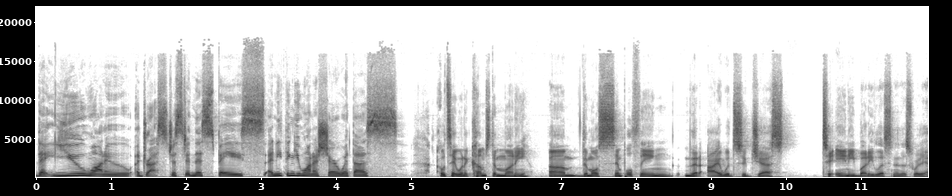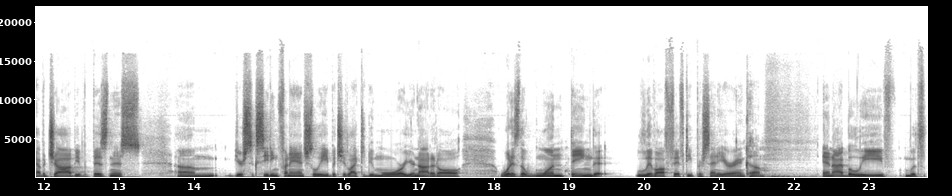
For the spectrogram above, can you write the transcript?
that you want to address just in this space? Anything you want to share with us? I would say when it comes to money, um, the most simple thing that I would suggest to anybody listening to this, whether you have a job, you have a business, um, you're succeeding financially, but you'd like to do more, you're not at all. What is the one thing that live off 50% of your income? And I believe with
